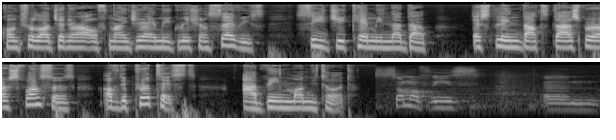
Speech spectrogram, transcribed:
Controller General of Nigeria Immigration Service, CG Kemi Nandap, explained that diaspora sponsors of the protests are being monitored. Some of these um,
